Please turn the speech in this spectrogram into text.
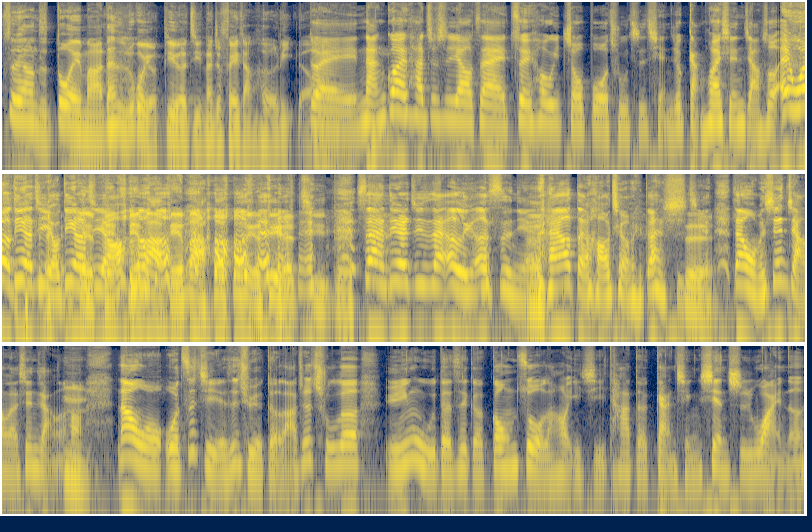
这样子对吗？但是如果有第二季，那就非常合理了。对，难怪他就是要在最后一周播出之前就赶快先讲说，哎、欸，我有第二季，有第二季哦，别骂别骂，我有第二季。对，虽然第二季是在二零二四年，嗯、还要等好久一段时间，但我们先讲了，先讲了哈。嗯、那我我自己也是觉得啦，就是除了禹英禑的这个。工作，然后以及他的感情线之外呢，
